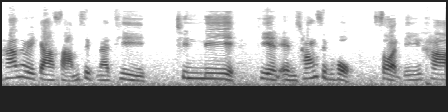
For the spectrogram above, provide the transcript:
15นาฬิกา30 นาทีทินนี TNN ช่อง 16 สวัสดีค่ะ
